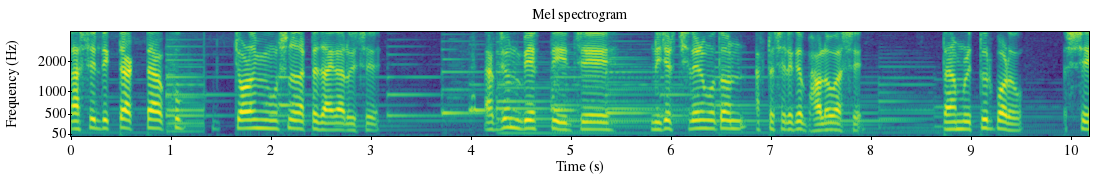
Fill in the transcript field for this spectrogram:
লাস্টের দিকটা একটা খুব চরম ইমোশনাল একটা জায়গা রয়েছে। একজন ব্যক্তি যে নিজের ছেলের মতন একটা ছেলেকে ভালোবাসে, তার মৃত্যুর পরও সে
